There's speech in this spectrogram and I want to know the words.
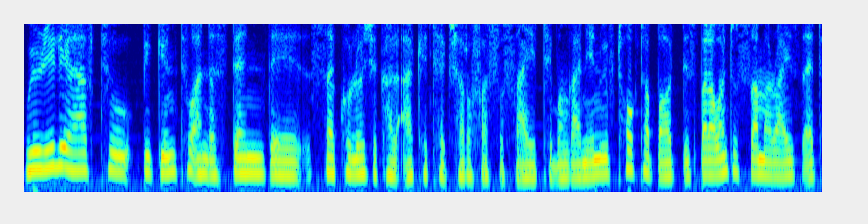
we really have to begin to understand the psychological architecture of our society, Bongani. And we've talked about this, but I want to summarize that.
